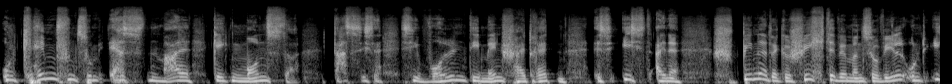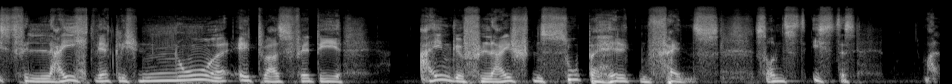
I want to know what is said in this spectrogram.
und kämpfen zum ersten Mal gegen Monster. Das ist, sie wollen die Menschheit retten. Es ist eine spinnerte Geschichte, wenn man so will, und ist vielleicht wirklich nur etwas für die eingefleischten Superhelden-Fans. Sonst ist es Mal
